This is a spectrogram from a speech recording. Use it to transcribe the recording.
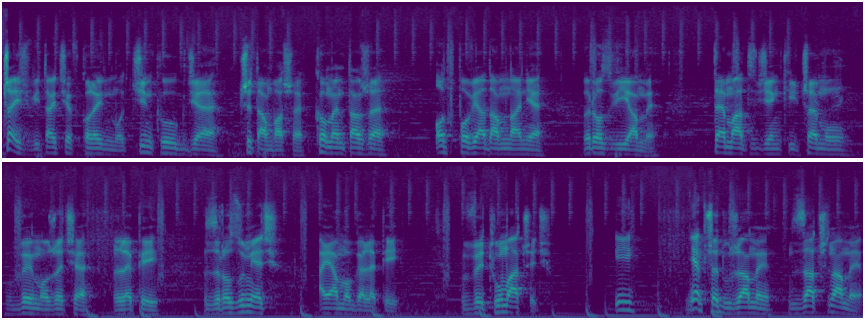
Cześć, witajcie w kolejnym odcinku, gdzie czytam Wasze komentarze, odpowiadam na nie, rozwijamy temat, dzięki czemu Wy możecie lepiej zrozumieć, a ja mogę lepiej wytłumaczyć. I nie przedłużamy, zaczynamy.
